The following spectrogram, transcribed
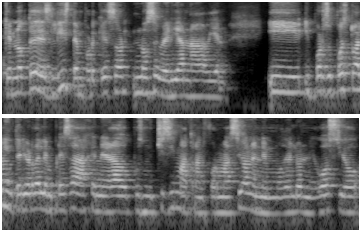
que no te deslisten porque eso no se vería nada bien. Y, por supuesto al interior de la empresa ha generado pues muchísima transformación en el modelo de negocio,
